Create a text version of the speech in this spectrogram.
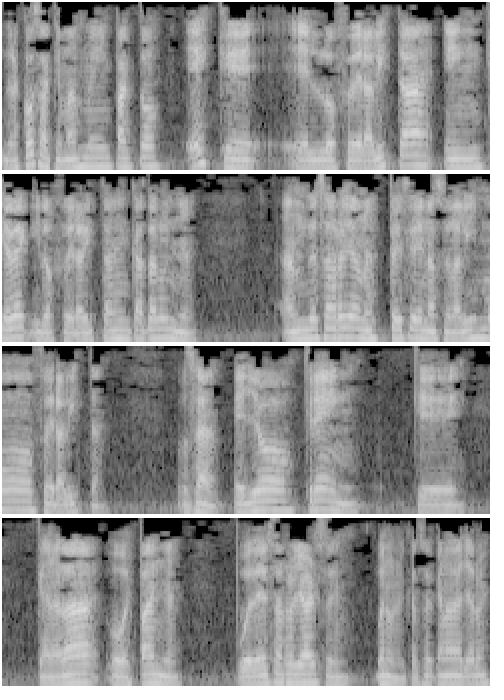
de las cosas que más me impactó es que eh, los federalistas en Quebec y los federalistas en Cataluña han desarrollado una especie de nacionalismo federalista. O sea, ellos creen que Canadá o España puede desarrollarse, bueno, en el caso de Canadá ya lo es,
